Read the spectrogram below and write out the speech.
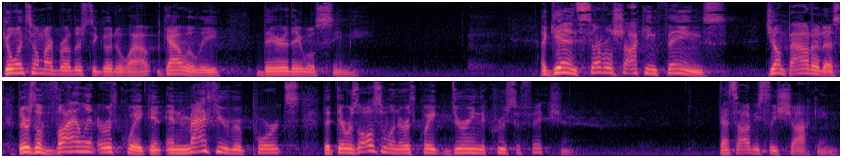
Go and tell my brothers to go to Galilee. There they will see me. Again, several shocking things jump out at us. There's a violent earthquake, and, and Matthew reports that there was also an earthquake during the crucifixion. That's obviously shocking.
